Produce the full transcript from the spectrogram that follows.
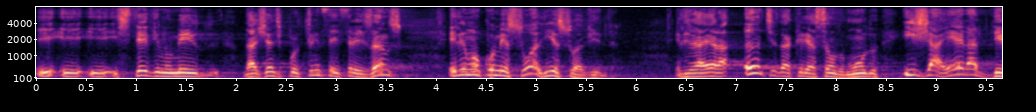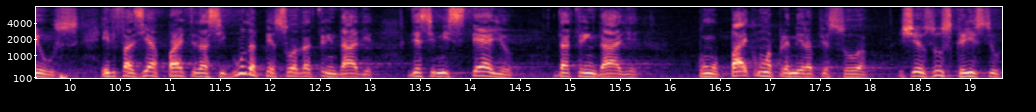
e, e, e esteve no meio da gente por 33 anos, ele não começou ali a sua vida. Ele já era antes da criação do mundo e já era Deus. Ele fazia parte da segunda pessoa da Trindade, desse mistério da Trindade, com o Pai como a primeira pessoa, Jesus Cristo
